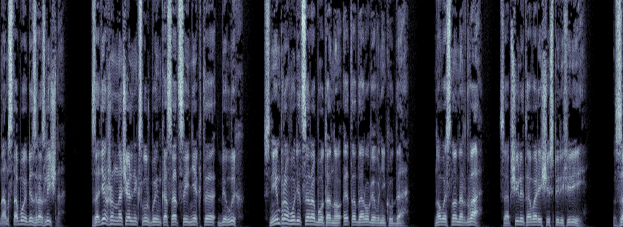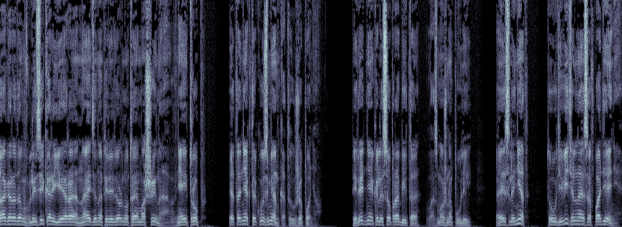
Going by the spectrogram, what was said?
Нам с тобой безразлично. Задержан начальник службы инкассации некто Белых. С ним проводится работа, но это дорога в никуда. Новость номер два. Сообщили товарищи с периферии. За городом, вблизи карьера, найдена перевернутая машина, в ней труп. Это некто Кузьменко, ты уже понял. Переднее колесо пробито, возможно, пулей. А если нет, то удивительное совпадение.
